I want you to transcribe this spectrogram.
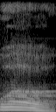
Whoa.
